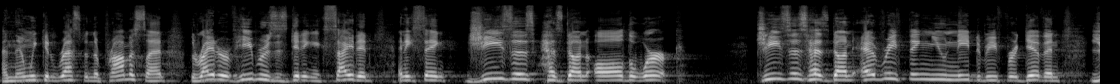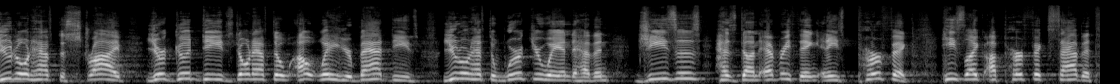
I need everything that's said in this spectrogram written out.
and then we can rest in the promised land, the writer of Hebrews is getting excited and he's saying, Jesus has done all the work. Jesus has done everything you need to be forgiven. You don't have to strive. Your good deeds don't have to outweigh your bad deeds. You don't have to work your way into heaven. Jesus has done everything and he's perfect. He's like a perfect Sabbath.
